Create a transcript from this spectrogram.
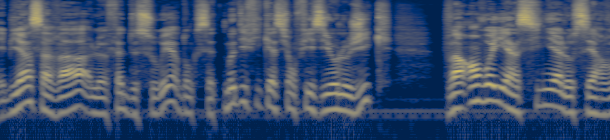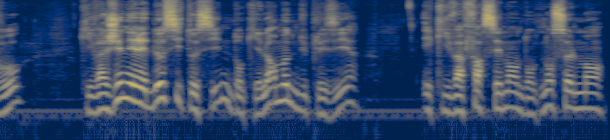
eh bien ça va, le fait de sourire, donc cette modification physiologique, va envoyer un signal au cerveau qui va générer de l'ocytocine, donc qui est l'hormone du plaisir, et qui va forcément donc non seulement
